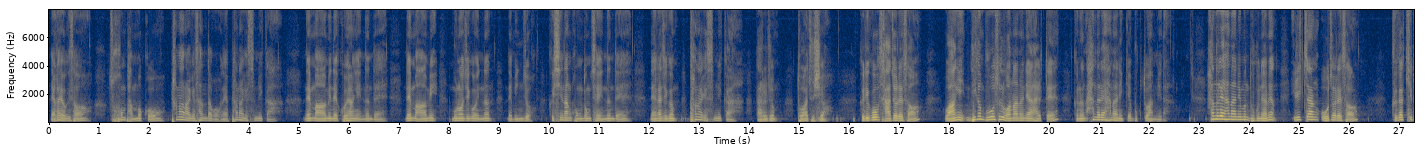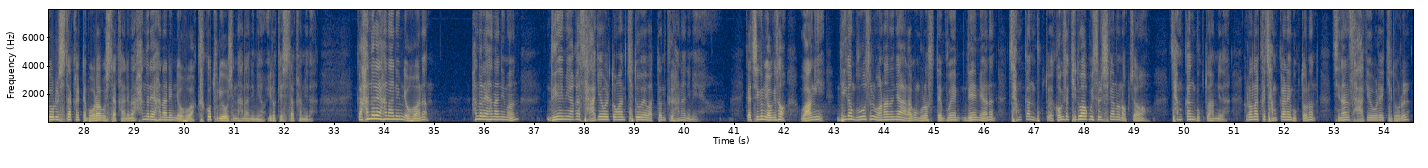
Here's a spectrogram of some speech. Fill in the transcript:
내가 여기서 좋은 밥 먹고 편안하게 산다고 내가 편하겠습니까? 내 마음이 내 고향에 있는데 내 마음이 무너지고 있는 내 민족 그 신앙 공동체에 있는데 내가 지금 편하겠습니까? 나를 좀 도와주시오. 그리고 4절에서 왕이 네가 무엇을 원하느냐 할 때 그는 하늘의 하나님께 묵도합니다. 하늘의 하나님은 누구냐면 1장 5절에서 그가 기도를 시작할 때 뭐라고 시작하냐면 하늘의 하나님 여호와 크고 두려우신 하나님이요 이렇게 시작합니다. 그러니까 하늘의 하나님 여호와는 하늘의 하나님은 느헤미야가 4개월 동안 기도해 왔던 그 하나님이에요. 그러니까 지금 여기서 왕이 네가 무엇을 원하느냐라고 물었을 때 느헤미야는 잠깐 묵도해. 거기서 기도하고 있을 시간은 없죠. 잠깐 묵도합니다. 그러나 그 잠깐의 묵도는 지난 4개월의 기도를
